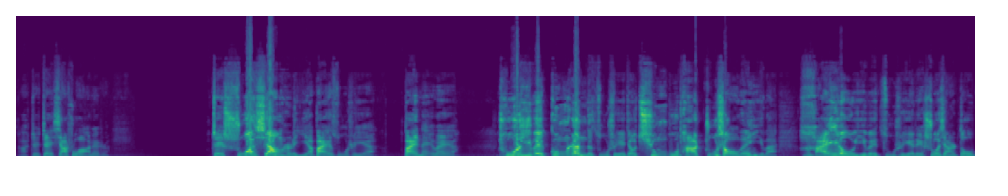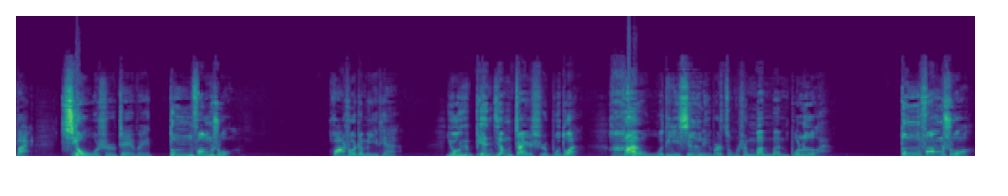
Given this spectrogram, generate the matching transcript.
啊，这这瞎说啊，这是。这说相声的也拜祖师爷，拜哪位啊？除了一位公认的祖师爷叫穷不怕朱绍文以外，还有一位祖师爷，这说相声都拜，就是这位东方朔。话说这么一天，由于边疆战事不断，汉武帝心里边总是闷闷不乐呀。东方朔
